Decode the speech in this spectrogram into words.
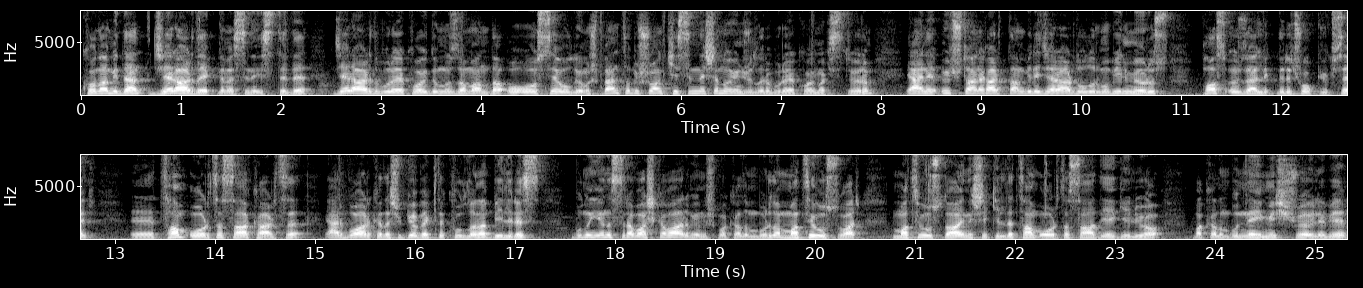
Konami'den Gerard'ı eklemesini istedi. Gerard'ı buraya koyduğumuz zaman da OOS oluyormuş. Ben tabii şu an kesinleşen oyuncuları buraya koymak istiyorum. Yani 3 tane karttan biri Gerard olur mu bilmiyoruz. Pas özellikleri çok yüksek. Ee, tam orta saha kartı. Yani bu arkadaşı göbekte kullanabiliriz. Bunun yanı sıra başka var mıymış bakalım burada. Mateus var. Mateus da aynı şekilde tam orta saha diye geliyor. Bakalım bu neymiş? Şöyle bir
